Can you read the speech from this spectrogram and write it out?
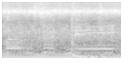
problems with me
